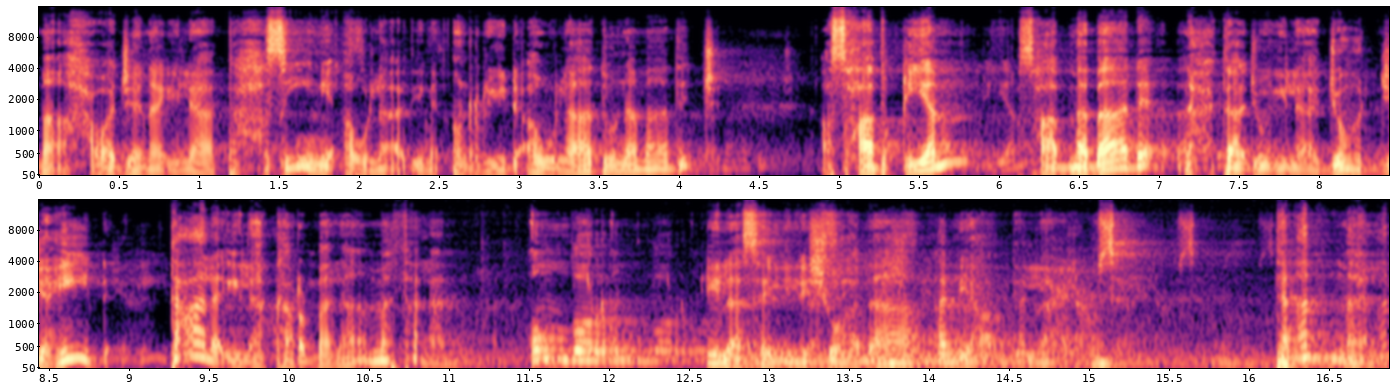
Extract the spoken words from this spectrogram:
ما أحوجنا إلى تحصين أولادنا نريد أولاد نماذج. أصحاب قيم أصحاب مبادئ. نحتاج إلى جهد جهيد. تعال إلى كربلاء مثلا. انظر إلى سيد الشهداء أبي عبد الله الحسين. تأمل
